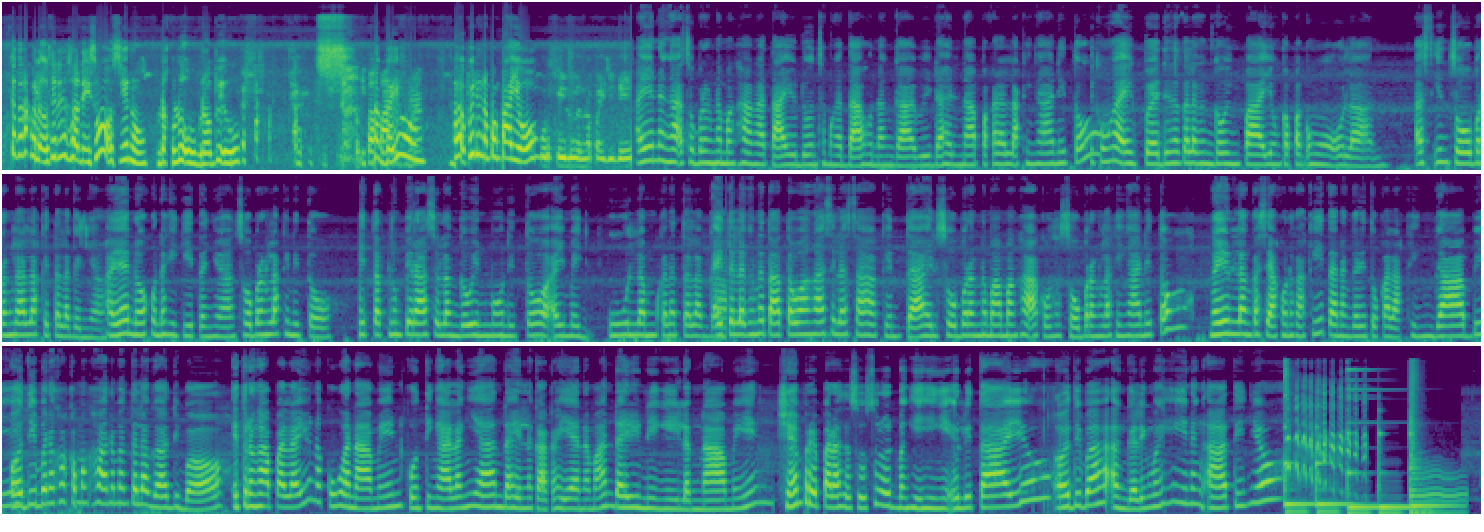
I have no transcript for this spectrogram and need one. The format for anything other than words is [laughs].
Kadrakulo. Sino sa isus? Yan o. Drakulo. Oh, grabe oh. [laughs] Pagayon. Ah, pwede na pang payong. 4 kilo na pay di Ayun na nga, sobrang namanghanga tayo doon sa mga dahon ng gabi dahil napakalalaki nga nito. Kung nga, eh, pwede na talagang gawing payong kapag umuulan. As in, sobrang lalaki talaga niya. Ayan no, kung nakikita niyo yan, sobrang laki nito. Ay tatlong piraso lang gawin mo nito ay may ulam ka na talaga. Ay talagang natatawa nga sila sa akin dahil sobrang namamangha ako sa sobrang laki nga nito. Ngayon lang kasi ako nakakita ng ganito kalaking gabi. O di ba nakakamangha naman talaga, di ba? Ito na nga pala yung nakuha namin. Kunti nga lang yan dahil nakakahiya naman dahil hiningi lang namin. Syempre para sa susunod manghihingi ulit tayo. O di ba? Ang galing manghingi ng ate nyo.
